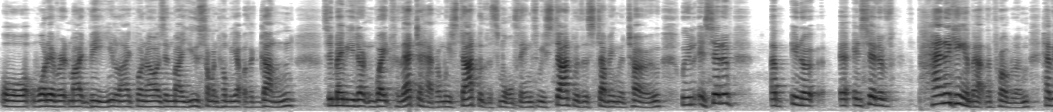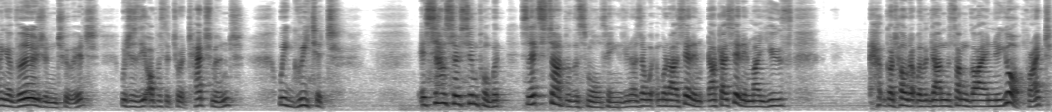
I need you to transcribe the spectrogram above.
or whatever it might be. Like when I was in my youth, someone held me up with a gun. So maybe you don't wait for that to happen. We start with the small things. We start with the stubbing the toe. We, instead of, uh, you know, uh, instead of panicking about the problem, having aversion to it, which is the opposite to attachment, we greet it it sounds so simple, but so let's start with the small things. You know, so when I said, in, like I said, in my youth, got held up with a gun with some guy in New York, right?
